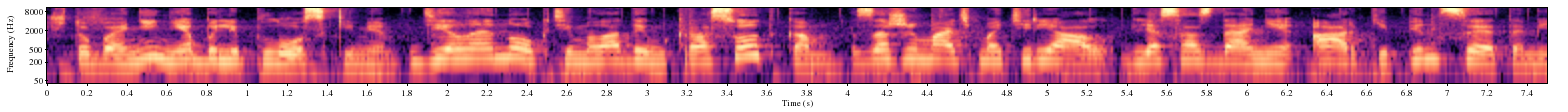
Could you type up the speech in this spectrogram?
чтобы они не были плоскими. Делая ногти молодым красоткам, зажимать материал для создания арки пинцетами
